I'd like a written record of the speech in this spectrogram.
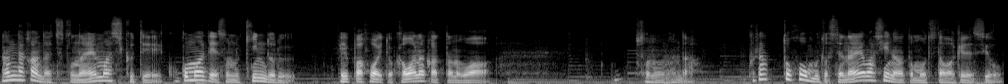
なんだかんだちょっと悩ましくてここまでその Kindle ペーパーホワイト買わなかったのはそのなんだプラットフォームとして悩ましいなと思ってたわけですよ。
